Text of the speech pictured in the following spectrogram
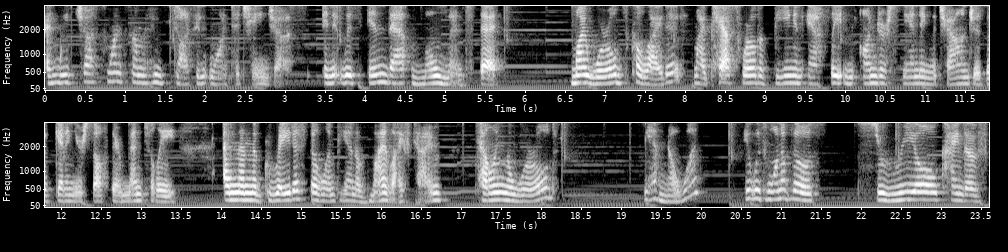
And we just want someone who doesn't want to change us. And it was in that moment that my worlds collided my past world of being an athlete and understanding the challenges of getting yourself there mentally and then the greatest olympian of my lifetime telling the world we have no one. It was one of those surreal kind of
